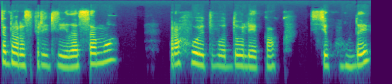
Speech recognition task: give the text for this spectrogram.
Оно распределило само, проходит вот доли как секунды,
